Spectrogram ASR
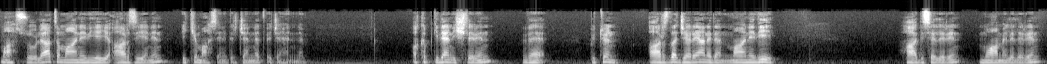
mahsulat-ı maneviyeyi arziyenin iki mahzenidir cennet ve cehennem. Akıp giden işlerin ve bütün arzda cereyan eden manevi hadiselerin, muamelelerin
